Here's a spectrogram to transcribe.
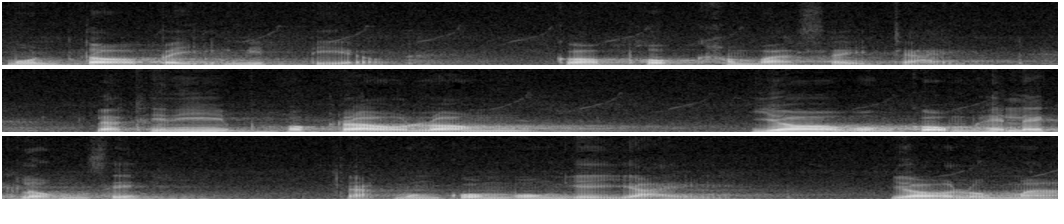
หมุนต่อไปอีกนิดเดียว ก็พบคำว่าใส่ใจ แล้วทีนี้พวกเราลองย่อวงกลมให้เล็กลงสิจากวงกลมวงใหญ่ ๆ ย่อลงมา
